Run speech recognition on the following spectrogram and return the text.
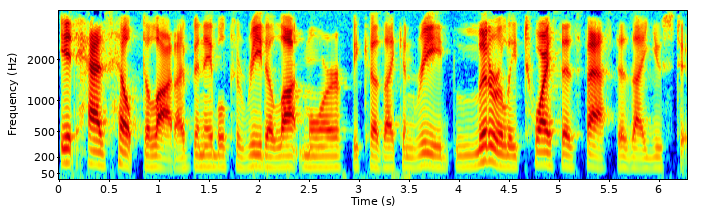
it has helped a lot. I've been able to read a lot more because I can read literally twice as fast as I used to,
